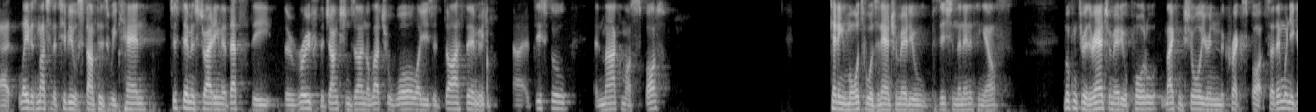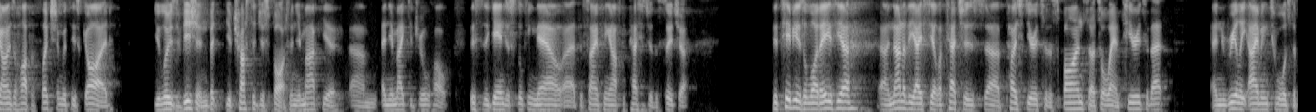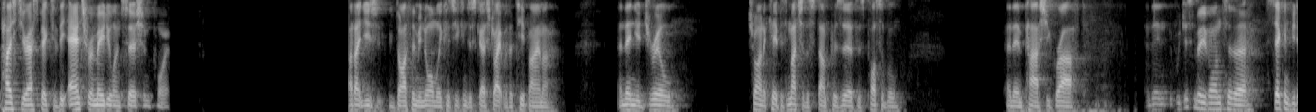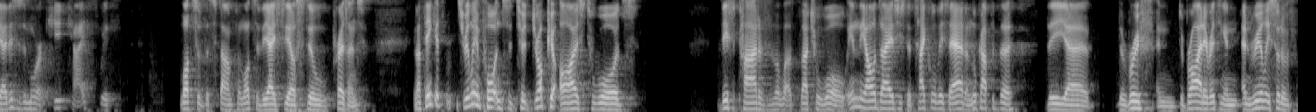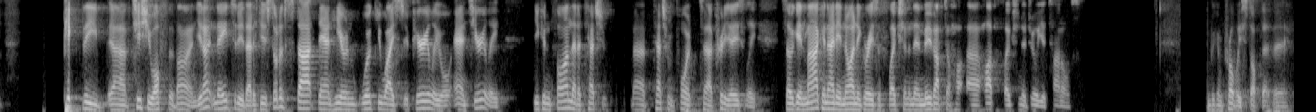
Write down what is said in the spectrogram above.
Uh, leave as much of the tibial stump as we can just demonstrating that that's the, the roof, the junction zone, the lateral wall. I use a diathermic uh, distal and mark my spot, tending more towards an anteromedial position than anything else. Looking through the anteromedial portal, making sure you're in the correct spot. So then when you go into hyperflexion with this guide, you lose vision, but you've trusted your spot and you mark your, um, and you make your drill hole. This is again just looking now at the same thing after passage of the suture. The tibia is a lot easier. Uh, none of the ACL attaches uh, posterior to the spine, so it's all anterior to that, and really aiming towards the posterior aspect of the anteromedial insertion point. I don't use diathermy normally because you can just go straight with a tip aimer. And then you drill, trying to keep as much of the stump preserved as possible, and then pass your graft. And then if we just move on to the second video, this is a more acute case with lots of the stump and lots of the ACL still present. And I think it's really important to, to drop your eyes towards this part of the lateral wall. In the old days, you used to take all this out and look up at the, the, uh, the roof and debride everything and, and really sort of pick the uh, tissue off the bone. You don't need to do that. If you sort of start down here and work your way superiorly or anteriorly, you can find that attach, uh, attachment point uh, pretty easily. So again, mark an 89 degrees of flexion and then move up to uh, hyperflexion to drill your tunnels. We can probably stop that there.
